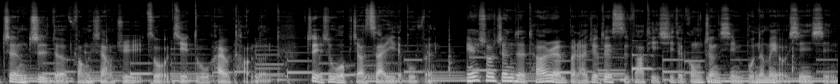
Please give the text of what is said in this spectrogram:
政治的方向去做解读还有讨论，这也是我比较在意的部分。因为说真的，台湾人本来就对司法体系的公正性不那么有信心。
